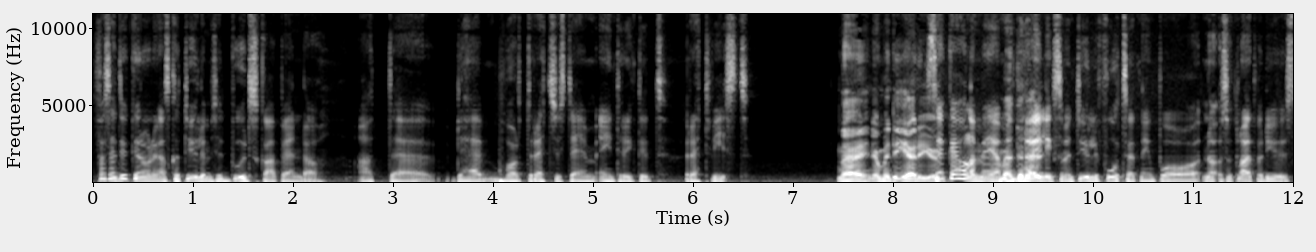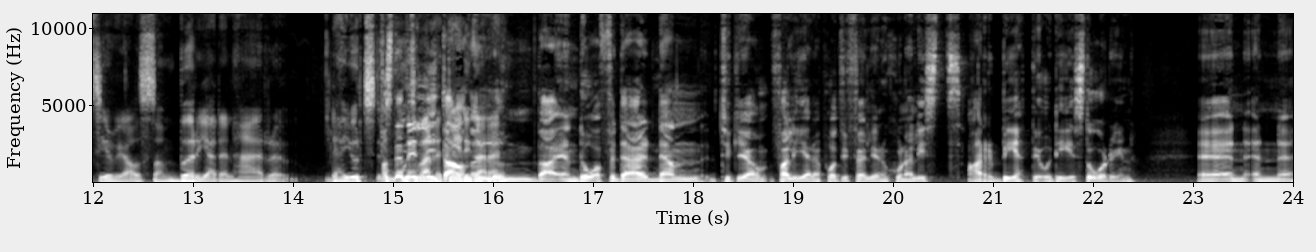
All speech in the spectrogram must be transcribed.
Fast jag tycker nog det är ganska tydligt med sitt budskap ändå. Att uh, det här, vårt rättssystem är inte riktigt rättvist. Nej, ja men det är det ju. Sen kan jag hålla med om att det, det här är liksom en tydlig fortsättning på... No, såklart var det ju Serials som började den här... Det har gjorts Fast den är lite tidigare. annorlunda ändå, för där, den tycker jag fallerar på att vi följer en journalists arbete och det är storyn. Eh, en, en,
